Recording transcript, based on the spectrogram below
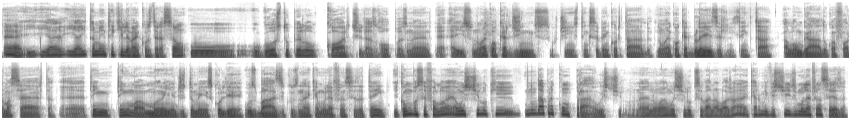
É, e, e aí também tem que levar em consideração o, o gosto pelo corte das roupas, né? É, é, isso, não é qualquer jeans. O jeans tem que ser bem cortado. Não é qualquer blazer, ele tem que estar tá alongado, com a forma certa. É, tem, tem uma manha de também escolher os básicos, né? Que a mulher francesa tem. E como você falou, é um estilo que não dá para comprar o estilo, né? Não é um estilo que você vai na loja, ah, eu quero quero me vestir de mulher francesa.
